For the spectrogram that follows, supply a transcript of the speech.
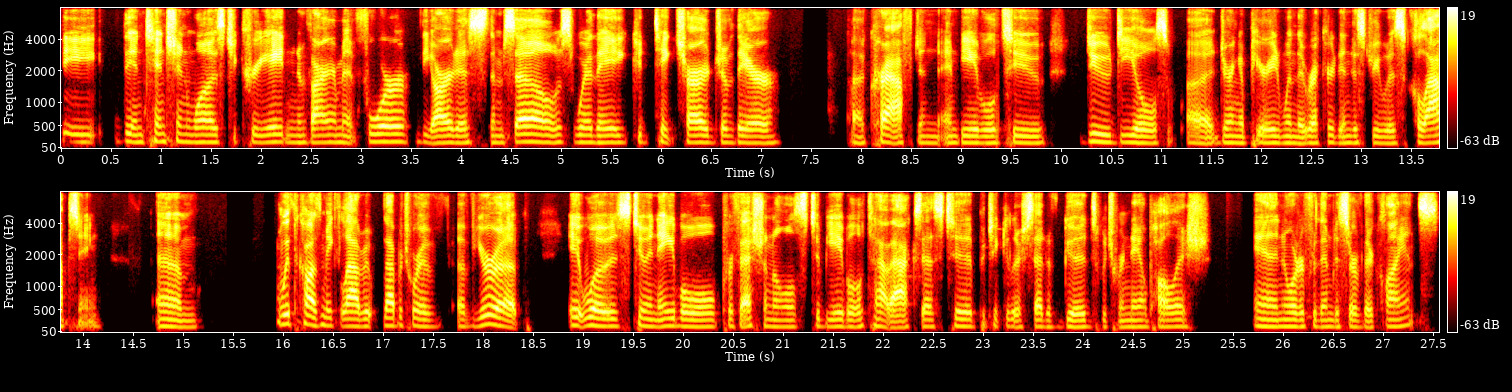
the the intention was to create an environment for the artists themselves where they could take charge of their uh, craft and and be able to do deals uh, during a period when the record industry was collapsing. Um, with Cosmetic Lab- Laboratory of, of Europe, it was to enable professionals to be able to have access to a particular set of goods, which were nail polish, in order for them to serve their clients.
